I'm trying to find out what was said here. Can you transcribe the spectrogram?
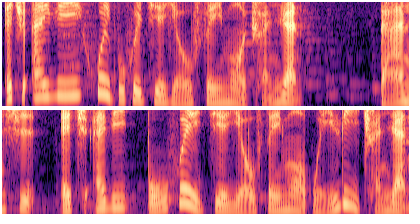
：HIV 会不会借由飞沫传染？答案是：HIV 不会借由飞沫微粒传染。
